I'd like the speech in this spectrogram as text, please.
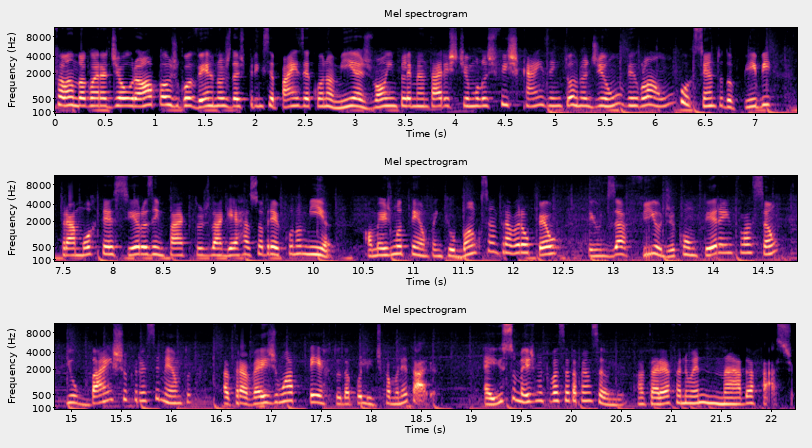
Falando agora de Europa, os governos das principais economias vão implementar estímulos fiscais em torno de 1,1% do PIB para amortecer os impactos da guerra sobre a economia, ao mesmo tempo em que o Banco Central Europeu tem o desafio de conter a inflação e o baixo crescimento através de um aperto da política monetária. É isso mesmo que você está pensando. A tarefa não é nada fácil.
